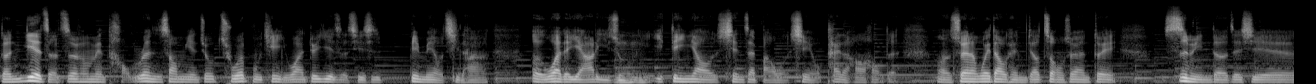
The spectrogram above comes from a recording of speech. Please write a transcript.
跟业者这方面讨论上面，就除了补贴以外，对业者其实并没有其他额外的压力，说你一定要现在把我现有开的好好的，呃，虽然味道可能比较重，虽然对。市民的这些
